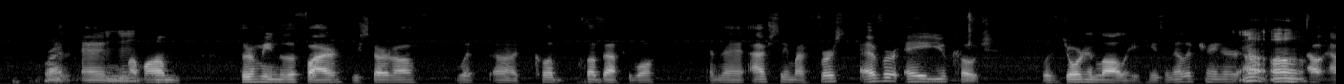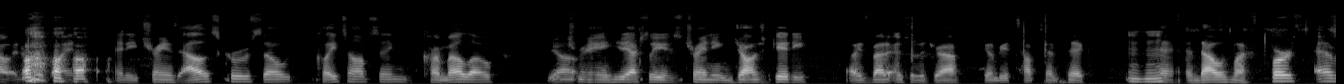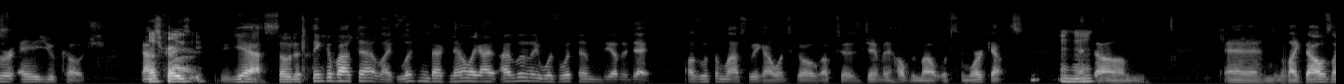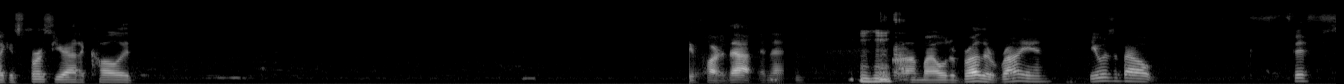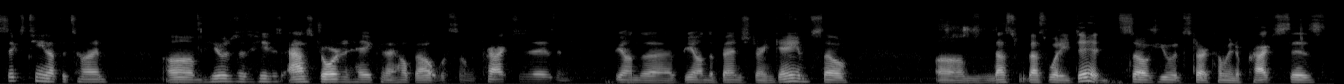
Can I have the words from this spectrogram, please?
Right. And, and Mhm. my mom threw me into the fire. We started off with uh, club club basketball, and then actually my first ever AAU coach was Jordan Lawley. He's another trainer No, out, uh, out, out in Irvine, and he trains Alex Caruso, Klay Thompson, Carmelo. yeah. He, train, he actually is training Josh Giddey. Uh, he's about to enter the draft. He's going to be a top 10 pick. Hmm And, that was my first ever AAU coach. That's, fire. crazy. Yeah, so to think about that, like looking back now, like I, I literally was with him the other day. I was with him last week. I went to go up to his gym and help him out with some workouts. hmm And um and like that was like his first year out of college. Be a part of that. And then hmm uh, my older brother Ryan, he was about 15, 16 at the time. Um, he was just he just asked Jordan, "Hey, can I help out with some practices and be on the be on the bench during games?" So um, that's that's what he did. So he would start coming to practices,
